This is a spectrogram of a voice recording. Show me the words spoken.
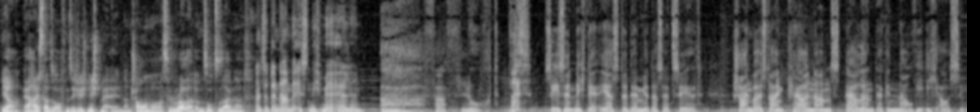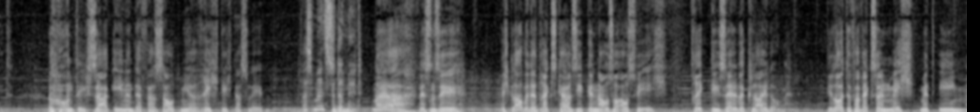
ja, er heißt also offensichtlich nicht mehr Ellen. Dann schauen wir mal, was Robert uns so zu sagen hat. Also dein Name ist nicht mehr Alan? Ah, verflucht. Was? Sie sind nicht der Erste, der mir das erzählt. Scheinbar ist da ein Kerl namens Alan, der genau wie ich aussieht. Und ich sag Ihnen, der versaut mir richtig das Leben. Was meinst du damit? Naja, wissen Sie, ich glaube, der Dreckskerl sieht genauso aus wie ich. Trägt dieselbe Kleidung. Die Leute verwechseln mich mit ihm.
